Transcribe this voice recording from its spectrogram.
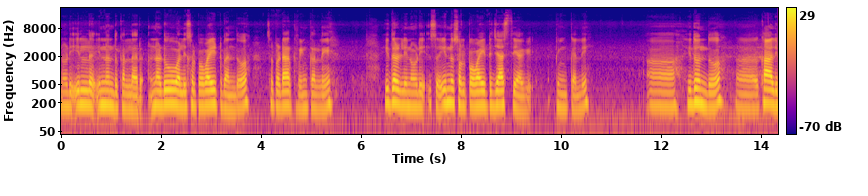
ನೋಡಿ, ಇಲ್ಲಿ ಇನ್ನೊಂದು ಕಲ್ಲರ್ ನಡುವಲ್ಲಿ ಸ್ವಲ್ಪ ವೈಟ್ ಬಂದು, ಸ್ವಲ್ಪ ಡಾರ್ಕ್ ಪಿಂಕಲ್ಲಿ ಇದರಲ್ಲಿ ನೋಡಿ, ಸ, ಇನ್ನೂ ಸ್ವಲ್ಪ ವೈಟ್ ಜಾಸ್ತಿಯಾಗಿ ಪಿಂಕಲ್ಲಿ ಇದೊಂದು ಖಾಲಿ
